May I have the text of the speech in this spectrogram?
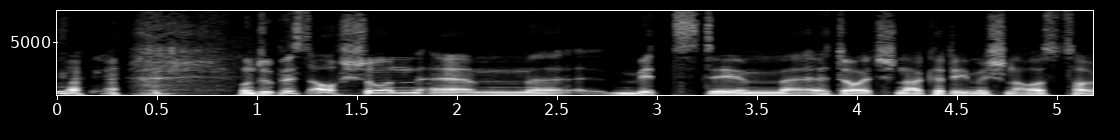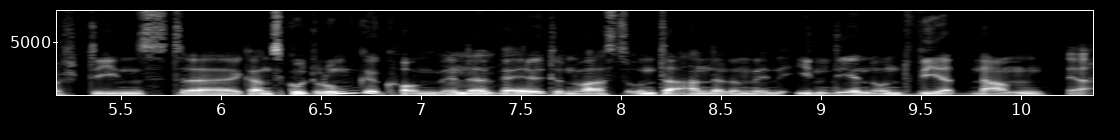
Und du bist auch schon ähm, mit dem äh, Deutschen Akademischen Austauschdienst äh, ganz gut rumgekommen in der Welt und warst unter anderem in Indien und Vietnam. ja.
